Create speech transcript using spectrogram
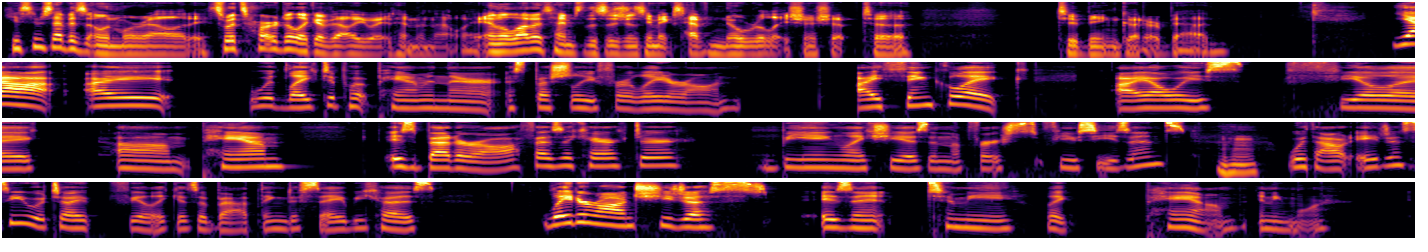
he seems to have his own morality. So it's hard to like evaluate him in that way. And a lot of times the decisions he makes have no relationship to to being good or bad. Yeah, I would like to put Pam in there, especially for later on. I think like I always feel like um, Pam is better off as a character being like she is in the first few seasons without agency, which I feel like is a bad thing to say because later on she just isn't to me like Pam anymore.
